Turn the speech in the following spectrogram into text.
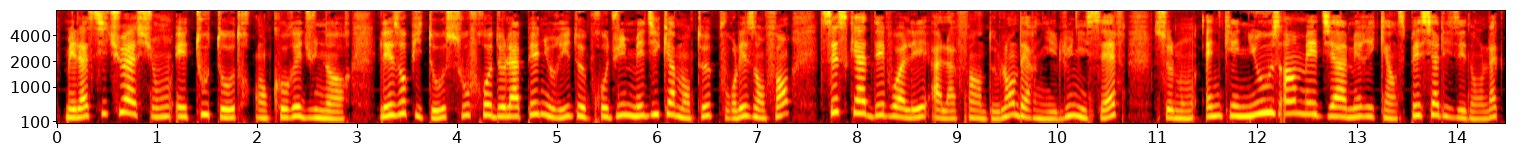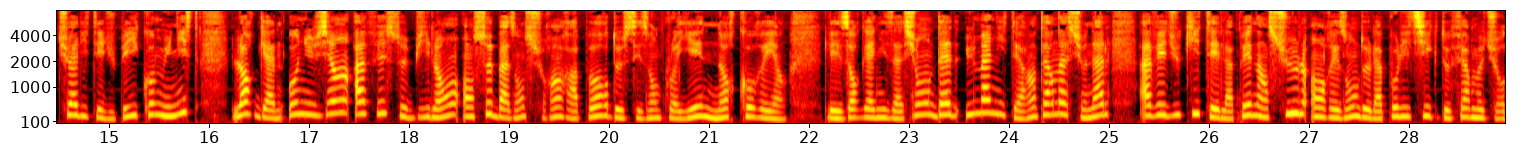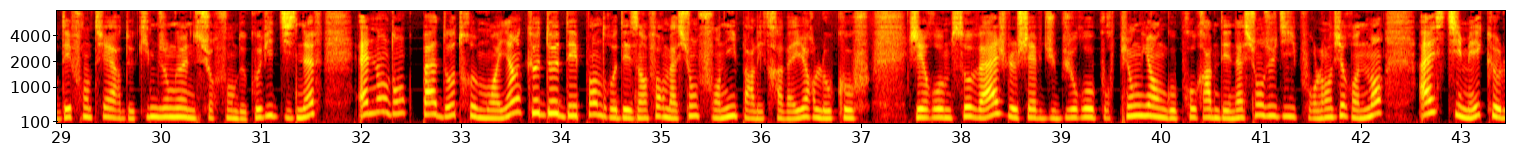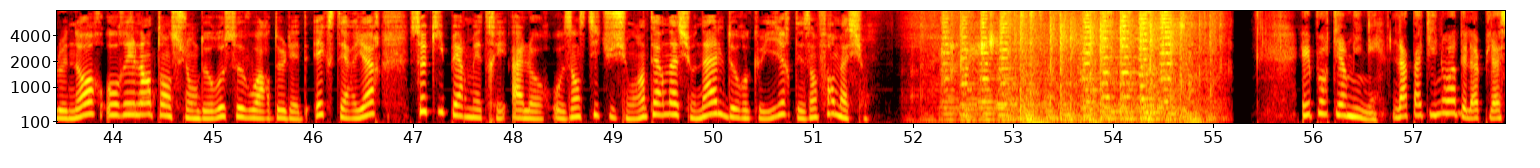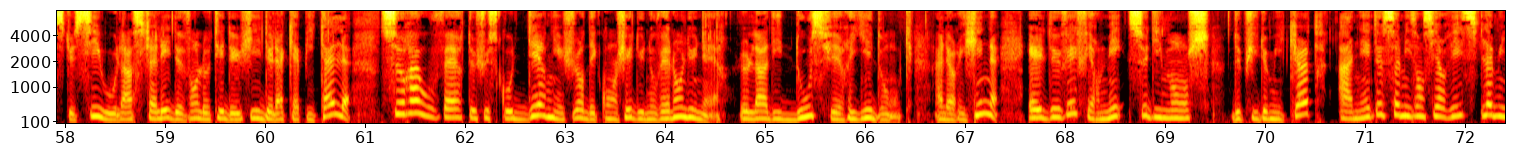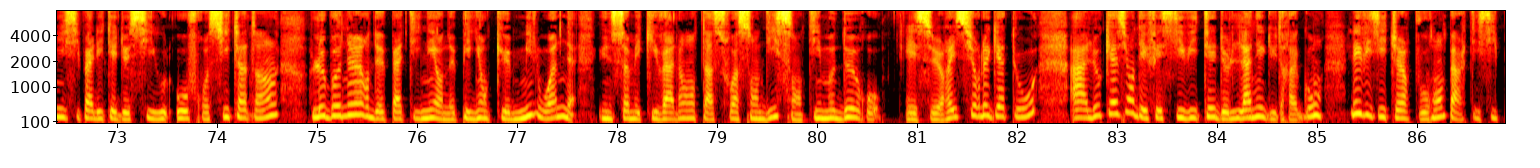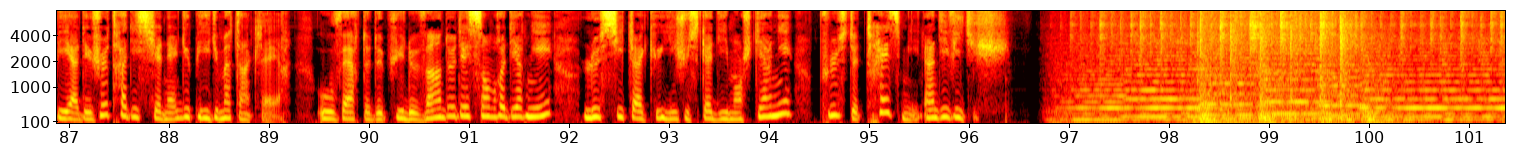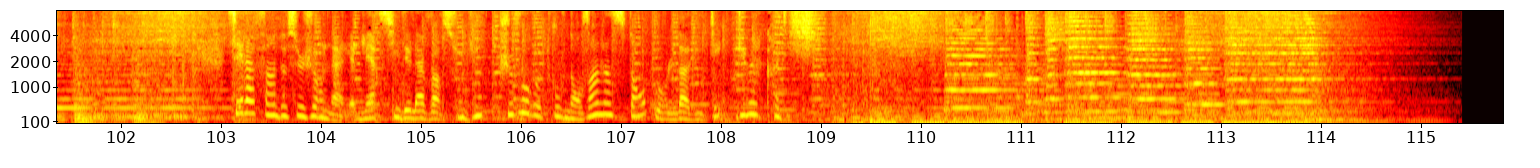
Mais la situation est tout autre en Corée du Nord. Les hôpitaux souffrent de la pénurie de produits médicamenteux pour les enfants. C'est ce qu'a dévoilé à la fin de l'an dernier l'UNICEF. Selon NK News, un média américain spécialisé dans l'actualité du pays communiste, l'organe onusien a fait ce bilan en se basant sur un rapport de ses employés nord-coréens. Les organisations d'aide humanitaire internationale avaient dû quitter la péninsule en raison de la politique de fermeture des frontières de Kim Jong-un sur fond de Covid-19, elles n'ont donc pas d'autre moyen que de dépendre des informations fournies par les travailleurs locaux. Jérôme Sauvage, le chef du bureau pour Pyongyang au programme des Nations Unies pour l'environnement, a estimé que le Nord aurait l'intention de recevoir de l'aide extérieure, ce qui permettrait alors aux institutions internationales de recueillir des informations. Et pour terminer, la patinoire de la place de Séoul, installée devant l'hôtel de ville de la capitale, sera ouverte jusqu'au dernier jour des congés du Nouvel An lunaire, le lundi 12 février donc. À l'origine, elle devait fermer ce dimanche. Depuis 2004, année de sa mise en service, la municipalité de Séoul offre aux citadins le bonheur de patiner en ne payant que 1000 won, une somme équivalente à 70 centimes d'euros. Et cerise sur le gâteau, à l'occasion des festivités de l'année du dragon, les visiteurs pourront participer à des jeux traditionnels du pays du matin clair. Ouverte depuis le 22 décembre dernier, le site a accueilli jusqu'à dimanche dernier plus de 13 000 individus. C'est la fin de ce journal. Merci de l'avoir suivi. Je vous retrouve dans un instant pour l'invité du mercredi.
